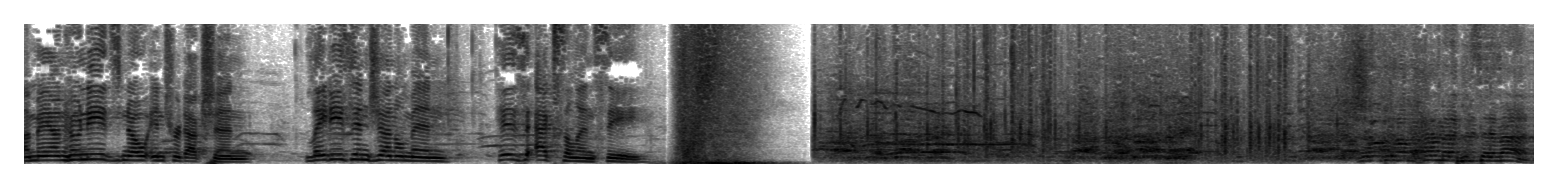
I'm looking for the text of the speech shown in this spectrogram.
a man who needs no introduction. Ladies and gentlemen, His Excellency. Salman.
